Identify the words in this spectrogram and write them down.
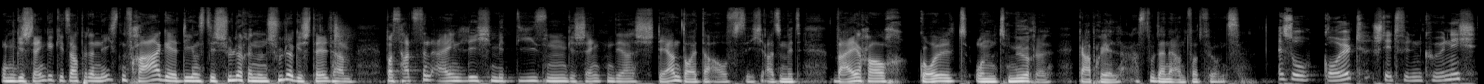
Um Geschenke geht es auch bei der nächsten Frage, die uns die Schülerinnen und Schüler gestellt haben. Was hat es denn eigentlich mit diesen Geschenken der Sterndeuter auf sich, also mit Weihrauch, Gold und Myrrhe? Gabriel, hast du deine Antwort für uns? Also Gold steht für den König,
